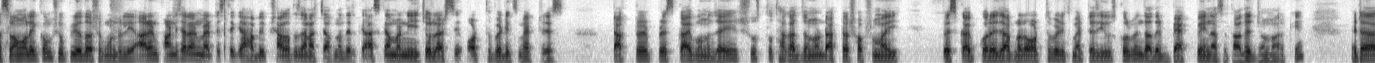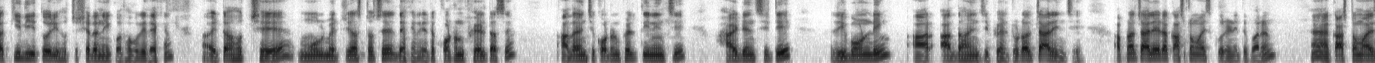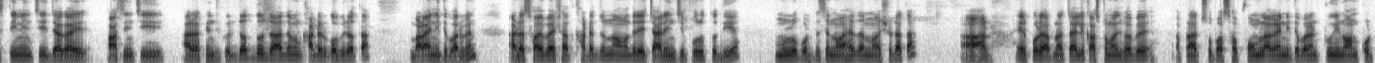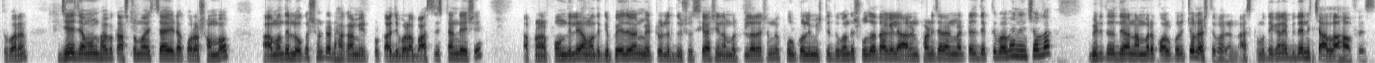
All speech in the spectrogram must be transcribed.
আসসালামু আলাইকুম, সুপ্রিয় দর্শক মন্ডলী R N furniture and mattress থেকে হাবিব স্বাগত জানাচ্ছি আপনাদেরকে। আজকে আমরা নিয়ে চলে আসছি অর্থোপেডিক্স ম্যাট্রেস ডাক্তারের প্রেসক্রাইব অনুযায়ী সুস্থ থাকার জন্য ডাক্তার সবসময় প্রেসক্রাইব করে যে আপনারা অর্থোপেডিক্স ম্যাট্রেস ইউজ করবেন, যাদের ব্যাক পেইন আছে তাদের জন্য আর কি এটা কি দিয়ে তৈরি হচ্ছে সেটা নিয়ে কথা বলি, দেখেন। এটা হচ্ছে মূল মেটেরিয়ালসটা হচ্ছে, দেখেন, এটা কটন ফেল্ট আছে। আধা ইঞ্চি কটন ফেল্ট তিন ইঞ্চি হাই ডেন্সিটি রিবন্ডিং আর আধা ইঞ্চি ফেল টোটাল চার ইঞ্চি। আপনারা চাইলে এটা কাস্টমাইজ করে নিতে পারেন। হ্যাঁ কাস্টমাইজ তিন ইঞ্চির জায়গায়, পাঁচ ইঞ্চি আর এক ইঞ্চি করে যত যা যেমন খাটের গভীরতা বাড়ায় নিতে পারবেন। আর এটা ছয় বাই সাত খাটের জন্য আমাদের এই চার ইঞ্চি পুরুত্ব দিয়ে মূল্য পড়তেছে নয় হাজার নয়শো টাকা। আর এরপরে আপনার চাইলে কাস্টমাইজভাবে আপনার সুপার সব ফোম লাগাই নিতে পারেন, টু ইন অন করতে পারেন। যে যেমনভাবে কাস্টমাইজ চায় এটা করা সম্ভব। আমাদের লোকেশনটা ঢাকা মিরপুর কাজীপাড়া বাস স্ট্যান্ডে এসে আপনারা ফোন দিলে আমাদেরকে পেয়ে যাবেন। মেট্রো রেলের দুশো ছিয়াশি নম্বর পিলারের সামনে ফুলকলি মিষ্টির দোকানতে সোজা থাকলে R N furniture and mattress দেখতে পাবেন ইনশাল্লাহ ভিডিওতে দেওয়া নাম্বারে কল করে চলে আসতে পারেন। আজকের মতো এখানে বিদায় নিচ্ছে। আল্লাহ হাফেজ।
